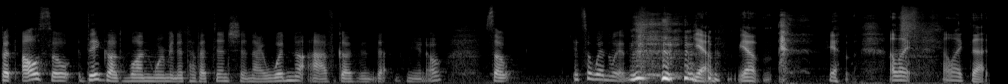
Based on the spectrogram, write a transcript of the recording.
But also, they got one more minute of attention I would not have gotten that, you know? So it's a win-win. yeah, yeah, yeah. I like I like that.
